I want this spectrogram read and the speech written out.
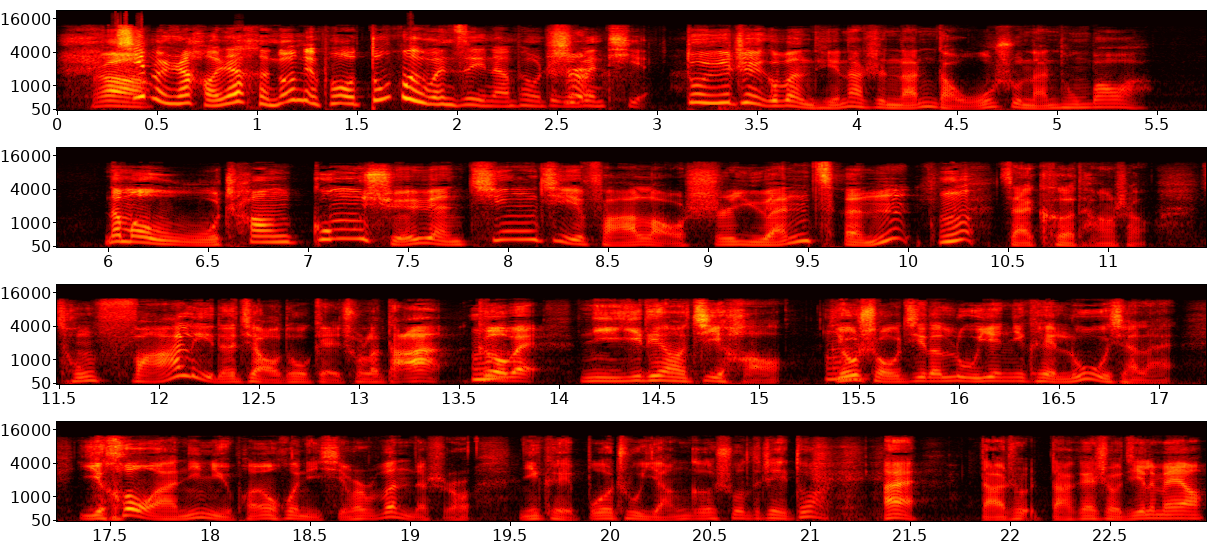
是吧？基本上好像很多女朋友都会问自己男朋友这个问题。对于这个问题，那是难倒无数男同胞啊。那么，武昌工学院经济法老师袁岑，嗯，在课堂上从法理的角度给出了答案。各位，你一定要记好，有手机的录音你可以录下来，以后啊，你女朋友或你媳妇儿问的时候，你可以播出杨哥说的这段。哎，打出打开手机了没有？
